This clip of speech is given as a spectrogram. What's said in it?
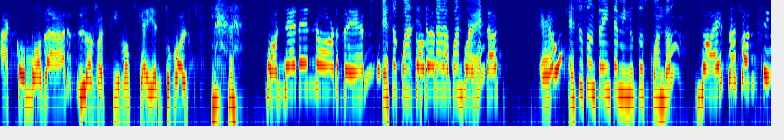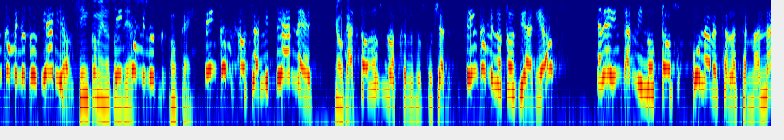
acomodar los recibos que hay en tu bolsa. Poner en orden. ¿Eso, cua- eso todas cada las cuánto es? cuentas. ¿Eh? ¿Esos son 30 minutos cuándo? No, esos son cinco minutos diarios. Cinco minutos Cinco diarios. minutos. Ok. Cinco, o sea, mi plan es Ok. a todos los que nos escuchan, cinco minutos diarios, 30 minutos una vez a la semana,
